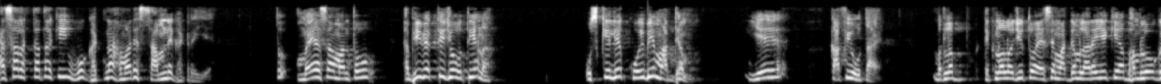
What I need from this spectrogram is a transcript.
ऐसा लगता था कि वो घटना हमारे सामने घट रही है। तो मैं ऐसा मानता हूँ अभिव्यक्ति जो होती है ना, उसके लिए कोई भी माध्यम, ये काफ़ी होता है। मतलब टेक्नोलॉजी तो ऐसे माध्यम ला रही है कि अब हम लोग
